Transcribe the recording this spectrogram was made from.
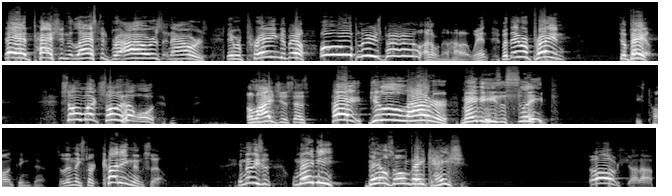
They had passion that lasted for hours and hours. They were praying to Baal, oh, please, Baal. I don't know how it went, but they were praying to Baal. So much so that well, Elijah says, Hey, get a little louder. Maybe he's asleep. He's taunting them. So then they start cutting themselves. And then he says, Maybe Baal's on vacation. Oh, shut up.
